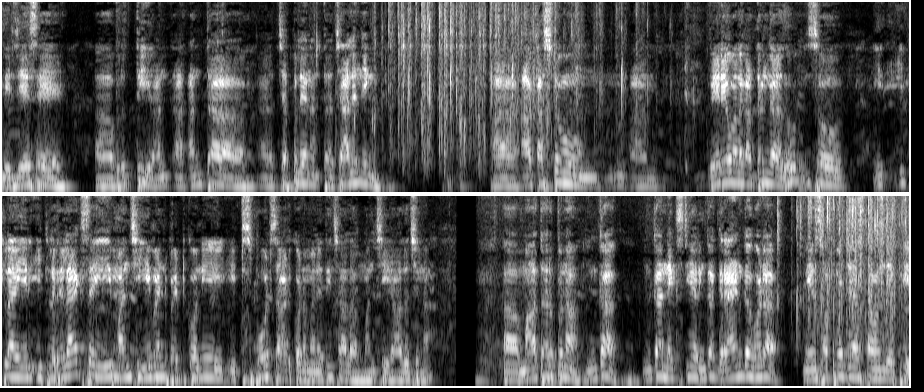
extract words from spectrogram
మీరు చేసే వృత్తి అంత చెప్పలేనంత ఛాలెంజింగ్ ఆ కష్టం వేరే వాళ్ళకి అర్థం కాదు. సో ఇట్లా ఇట్లా రిలాక్స్ అయ్యి మంచి ఈవెంట్ పెట్టుకొని ఇట్ స్పోర్ట్స్ ఆడుకోవడం అనేది చాలా మంచి ఆలోచన. మా తరపున ఇంకా ఇంకా నెక్స్ట్ ఇయర్ ఇంకా గ్రాండ్గా కూడా మేము సపోర్ట్ చేస్తామని చెప్పి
